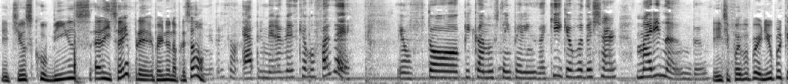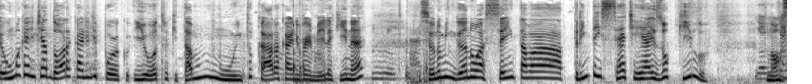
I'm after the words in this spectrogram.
A gente tinha uns cubinhos. É isso aí, pernil na pressão? Minha pressão. É a primeira vez que eu vou fazer. Eu tô picando os temperinhos aqui que eu vou deixar marinando. A gente foi pro pernil porque uma que a gente adora carne de porco e outra que tá muito caro a carne vermelha aqui, né? Muito caro. Se eu não me engano, o A100 tava 37 reais o quilo. E a gente Nossa. já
